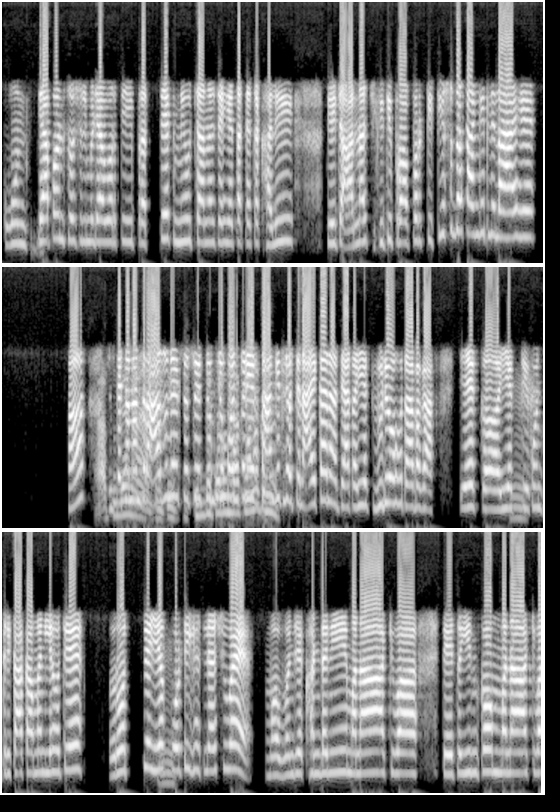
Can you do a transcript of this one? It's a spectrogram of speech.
कोणत्या पण सोशल मीडियावरती प्रत्येक न्यूज चॅनलच्या हे तर त्याच्याखाली त्याच्या अन्नाची किती प्रॉपर्टी ती सुद्धा सांगितलेलं आहे हा त्याच्यानंतर अजून एक तुमचे कोणतरी. सांगितले होते ना ऐका ना ते आता एक व्हिडिओ होता बघा एक एक ते. कोणतरी काका म्हणले होते रोजचे एक. कोटी घेतल्याशिवाय म्हणजे खंडणी म्हणा किंवा त्याचं इन्कम म्हणा किंवा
